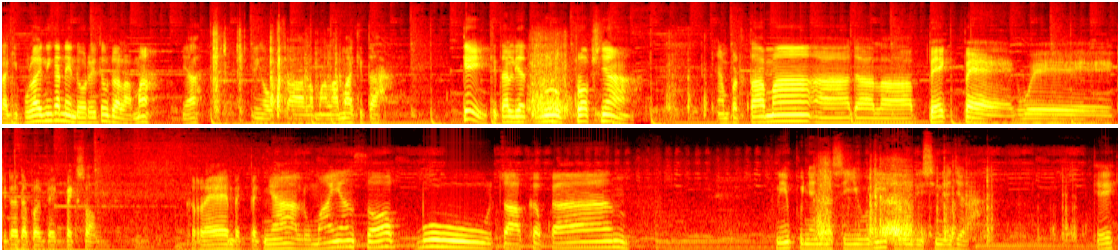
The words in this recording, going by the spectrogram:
lagi pula ini kan Endoro itu udah lama ya. Jadi nggak usah lama-lama kita. Oke kita lihat dulu propsnya yang pertama adalah backpack. Weh, kita dapat backpack sob. Keren backpacknya, lumayan sob. Bu, cakep kan? Ini punyanya si Yuri, taruh di sini aja. Oke,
